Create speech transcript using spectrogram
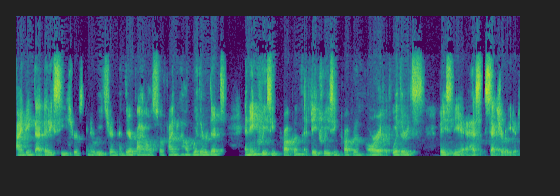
finding diabetic seizures in a region and thereby also finding out whether that's an increasing problem a decreasing problem or whether it's basically has saturated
